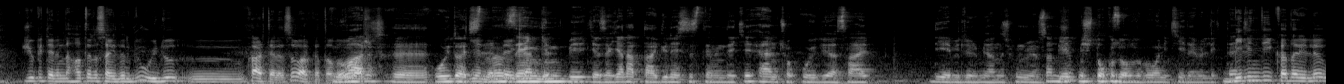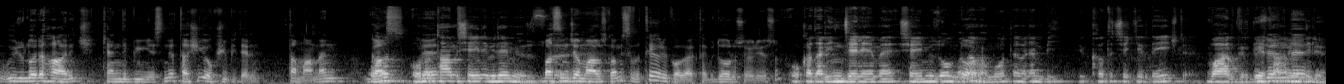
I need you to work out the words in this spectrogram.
Jüpiter'in de hatırı sayılır bir uydu e, kartelası var kataloğu. var. Ee, uydu açısından zengin eklendi. bir gezegen. Hatta Güneş sistemindeki en çok uyduya sahip diyebiliyorum yanlış bilmiyorsam. 79 oldu bu 12 ile birlikte. Bilindiği kadarıyla uyduları hariç kendi bünyesinde taşı yok Jüpiter'in. Tamamen onu, gaz onu ve tam şeyini bilemiyoruz. basınca Ee, maruz kalmış sıvı. Teorik olarak tabii doğru söylüyorsun. o kadar inceleme şeyimiz olmadı Doğru. ama muhtemelen bir katı çekirdeği İşte vardır diye tahmin ediliyor.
